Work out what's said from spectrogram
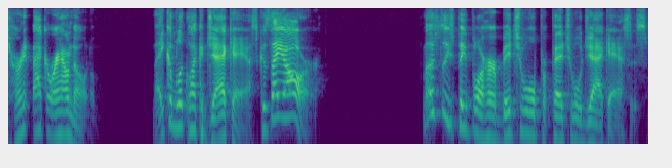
Turn it back around on them. Make them look like a jackass because they are. Most of these people are habitual, perpetual jackasses.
